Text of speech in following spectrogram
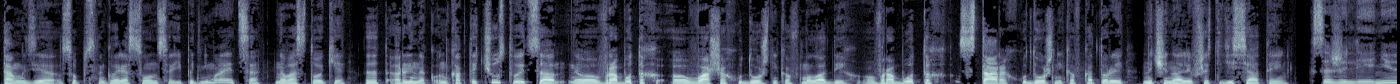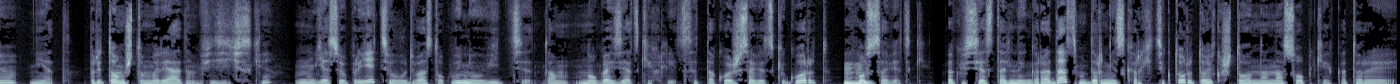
там, где, собственно говоря, солнце и поднимается на востоке, этот рынок, он как-то чувствуется э, в работах э, ваших художников молодых, в работах старых художников, которые начинали в 60-е? К сожалению, нет. При том, что мы рядом физически, ну, если вы приедете в Владивосток, вы не увидите там много азиатских лиц. Это такой же советский город, угу. постсоветский как и все остальные города с модернистской архитектурой, только что она на сопке, которые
